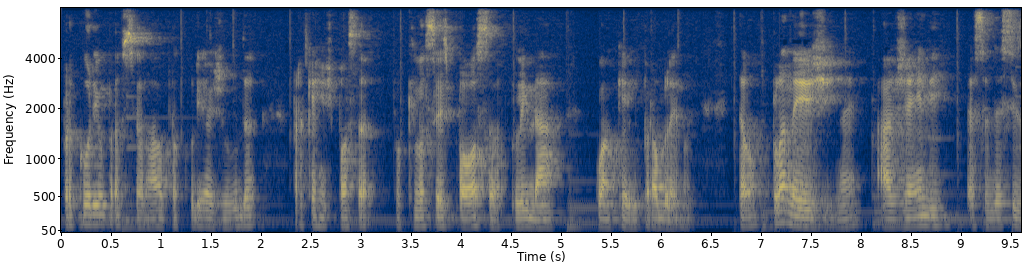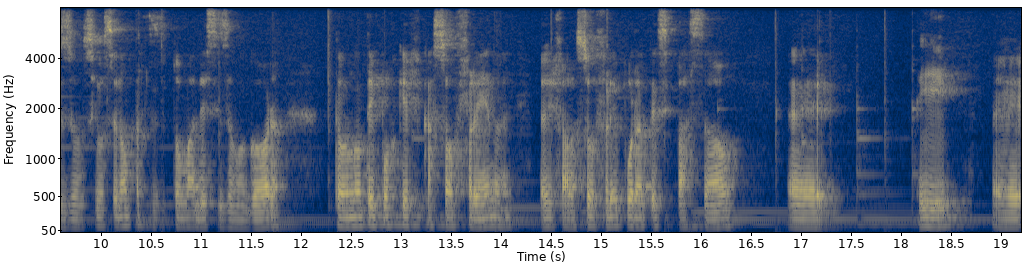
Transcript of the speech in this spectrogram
procure um profissional, procure ajuda para que a gente possa, para que vocês possam lidar com aquele problema. Então, planeje, né? Agende essa decisão. Se você não precisa tomar decisão agora, então não tem por que ficar sofrendo, né? A gente fala sofrer por antecipação é, e é,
